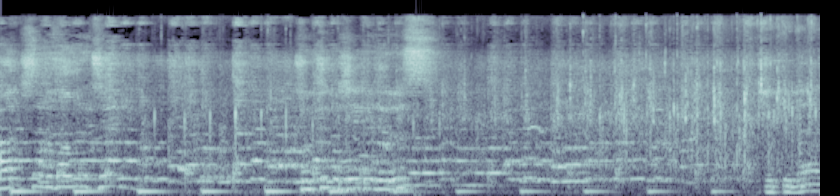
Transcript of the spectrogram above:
Evet alkışlarımız olduğu için çok çok teşekkür ediyoruz. Teşekkürler.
